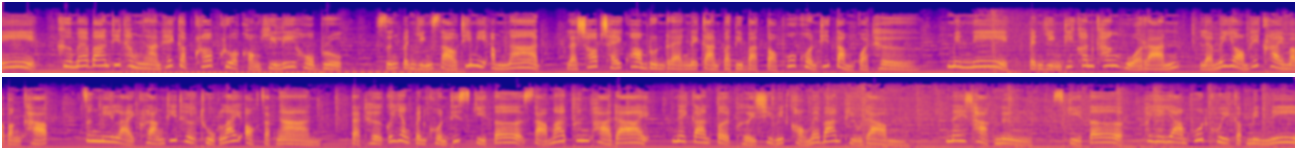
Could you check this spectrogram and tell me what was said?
นี่ คือแม่บ้านที่ทำงานให้กับครอบครัวของฮิลลี่โฮบรุกซึ่งเป็นหญิงสาวที่มีอำนาจ และชอบใช้ความรุนแรงในการปฏิบัติต่อผู้คนที่ต่ำกว่าเธอ มินนี่เป็นหญิงที่ค่อนข้างหัวรั้น และไม่ยอมให้ใครมาบังคับ จึงมีหลายครั้งที่เธอถูกไล่ออกจากงาน แต่เธอก็ยังเป็นคนที่สกีเตอร์สามารถพึ่งพาได้ ในการเปิดเผยชีวิตของแม่บ้านผิวดำในฉากหนึ่งสกีเตอร์พยายามพูดคุยกับมินนี่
